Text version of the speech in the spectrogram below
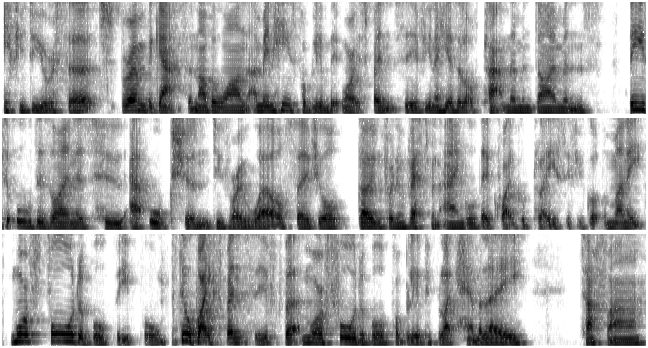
if you do your research. Viren Bhagat's another one. I mean, he's probably a bit more expensive. You know, he has a lot of platinum and diamonds. These are all designers who at auction do very well. So if you're going for an investment angle, they're quite a good place if you've got the money. More affordable people, still quite expensive, but more affordable, probably people like Hemmerle, Taffin.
